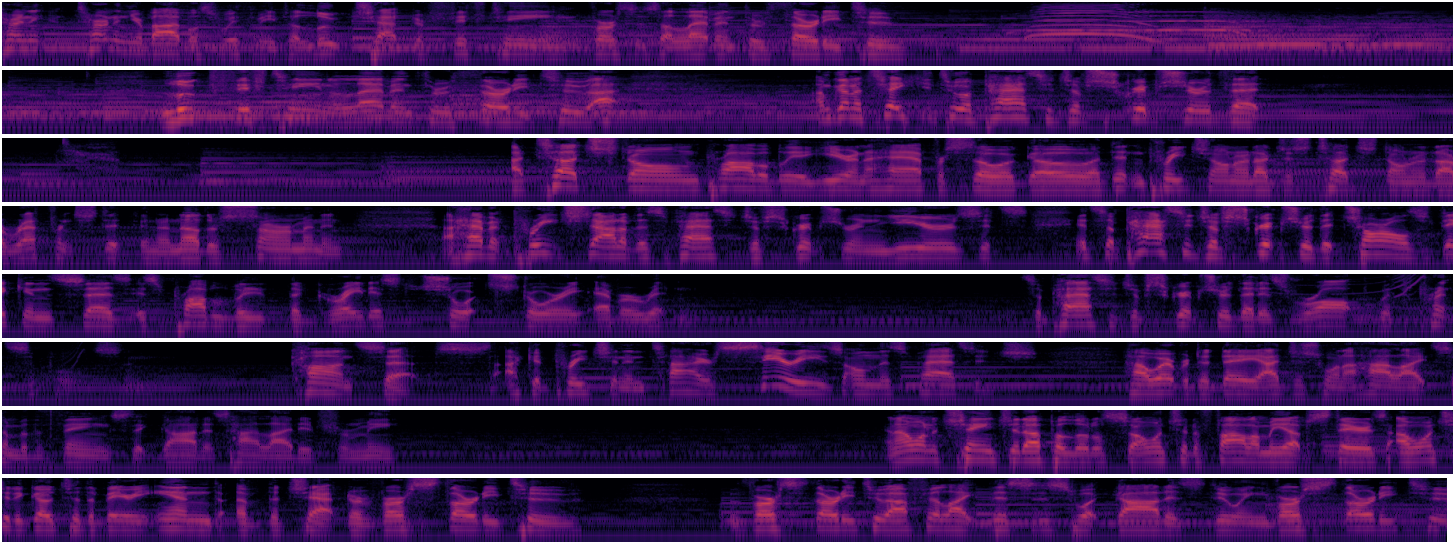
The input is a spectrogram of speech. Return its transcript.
turning, turning your Bibles with me to Luke chapter 15, verses 11 through 32. Luke 15, 11 through 32. I, I'm going to take you to a passage of Scripture that I touched on probably a year and a half or so ago. I didn't preach on it, I just touched on it. I referenced it in another sermon. And I haven't preached out of this passage of Scripture in years. It's, it's a passage of Scripture that Charles Dickens says is probably the greatest short story ever written. It's a passage of Scripture that is wrought with principles and concepts. I could preach an entire series on this passage. However, today I just want to highlight some of the things that God has highlighted for me. And I want to change it up a little, so I want you to follow me upstairs. I want you to go to the very end of the chapter, verse 32 verse 32, I feel like this is what God is doing. Verse 32,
